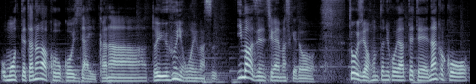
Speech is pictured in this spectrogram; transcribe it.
思ってたのが高校時代かなというふうに思います。今は全然違いますけど当時は本当にこうやっててなんかこ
